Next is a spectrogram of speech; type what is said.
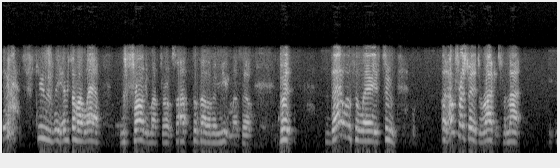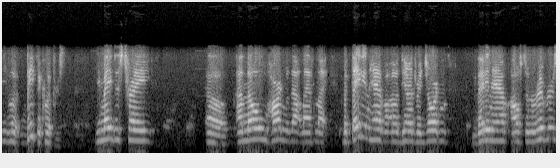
Yeah. Excuse me. Every time I laugh, there's a frog in my throat, so I, sometimes I'm muting myself. But that was hilarious too. Look, I'm frustrated at the Rockets for not you look beat the Clippers. You made this trade. Uh, I know Harden was out last night, but they didn't have uh, DeAndre Jordan. They didn't have Austin Rivers,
